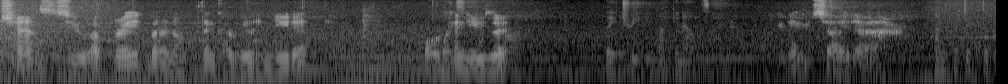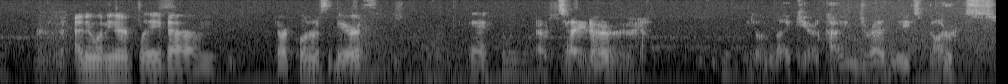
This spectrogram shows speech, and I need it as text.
Chance to upgrade, but I don't think I really need it. Or Once can use it. They treat you like an outsider, An outsider. unpredictable. Anyone here played um, Dark Corners of the Earth? Yeah. Outsider. We don't like your kind around these parts.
